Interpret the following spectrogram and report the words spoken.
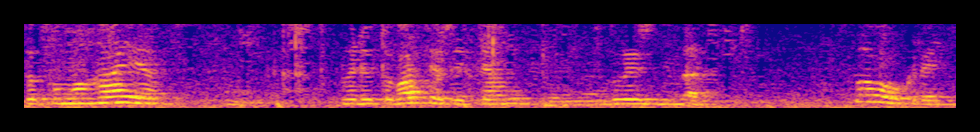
допомагає врятувати життя ближнім. Слава Україні!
